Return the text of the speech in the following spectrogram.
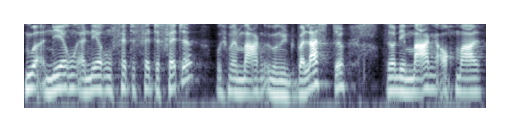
nur Ernährung, Ernährung, Fette, Fette, Fette, wo ich meinen Magen irgendwie überlaste, sondern den Magen auch mal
